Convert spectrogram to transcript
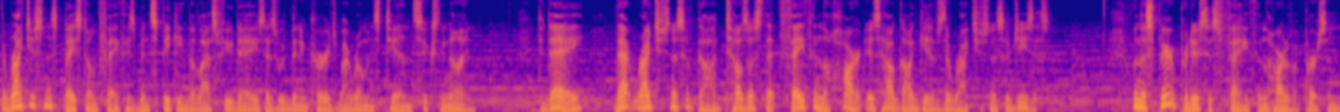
The righteousness based on faith has been speaking the last few days as we've been encouraged by Romans 10 6 through 9. Today, that righteousness of God tells us that faith in the heart is how God gives the righteousness of Jesus. When the Spirit produces faith in the heart of a person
